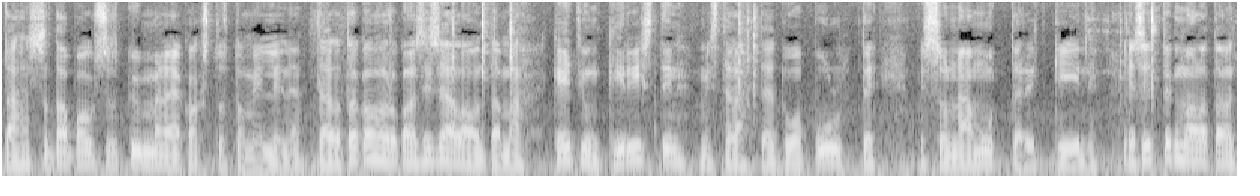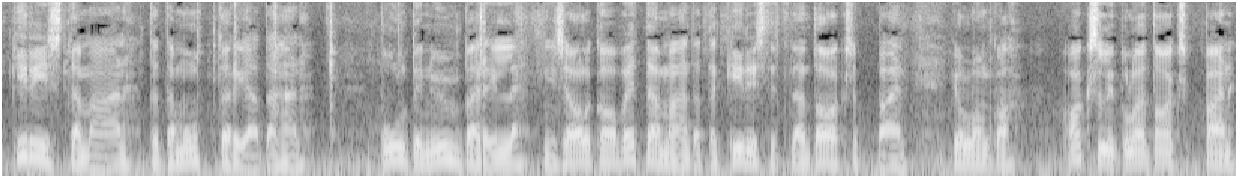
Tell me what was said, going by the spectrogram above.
tässä tapauksessa 10 ja 12 millinen. Täällä takaharukan sisällä on tämä ketjun kiristin, mistä lähtee tuo pultti, missä on nämä mutterit kiinni. Ja sitten kun me aletaan kiristämään tätä mutteria tähän pultin ympärille, niin se alkaa vetämään tätä kiristettä taaksepäin, jolloin akseli tulee taaksepäin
